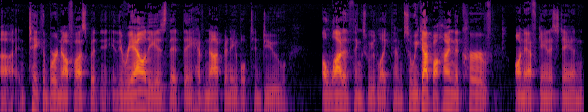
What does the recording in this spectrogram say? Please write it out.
uh, and take the burden off us. But the reality is that they have not been able to do a lot of the things we would like them. So we got behind the curve on Afghanistan,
